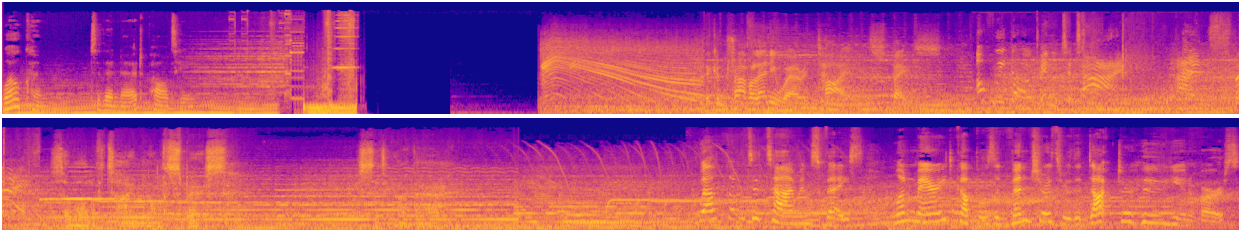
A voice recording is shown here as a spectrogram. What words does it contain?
Welcome to the Nerd Party. They can travel anywhere in time and space. Off we go into time and space. So all of time and all of space is sitting out there. Welcome to Time and Space, one married couple's adventure through the Doctor Who universe.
